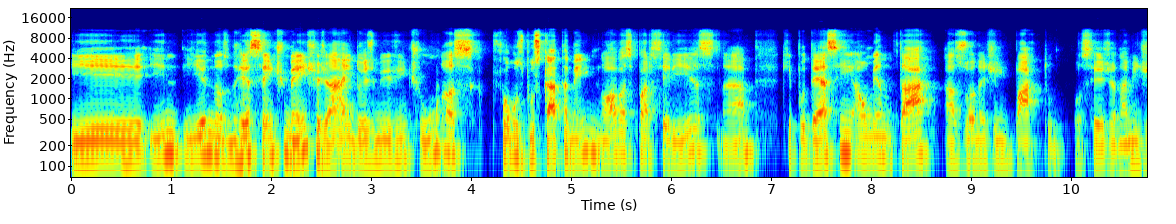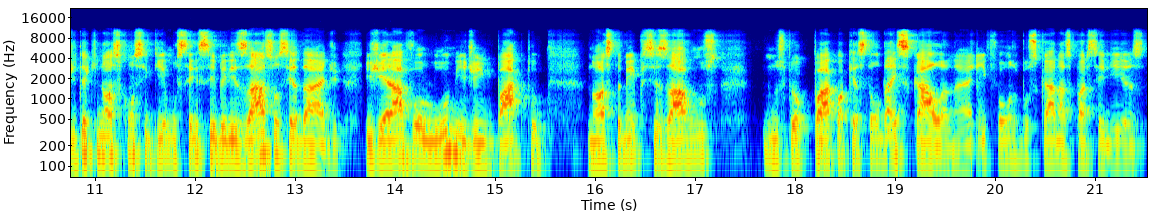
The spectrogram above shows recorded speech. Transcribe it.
E, e, e nos, recentemente, já em 2021, nós fomos buscar também novas parcerias, né, que pudessem aumentar a zona de impacto, ou seja, na medida que nós conseguimos sensibilizar a sociedade e gerar volume de impacto, nós também precisávamos nos preocupar com a questão da escala, né? E fomos buscar nas parcerias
